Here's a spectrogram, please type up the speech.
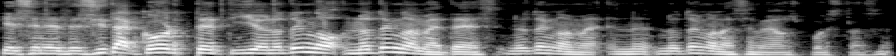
Que se necesita corte, tío. No tengo, no tengo MTs, no tengo, no, tengo las MOs puestas, eh.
